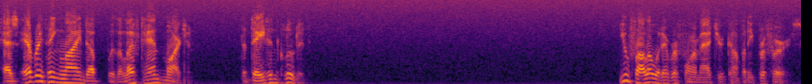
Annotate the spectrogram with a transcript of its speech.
has everything lined up with the left-hand margin, the date included. You follow whatever format your company prefers.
